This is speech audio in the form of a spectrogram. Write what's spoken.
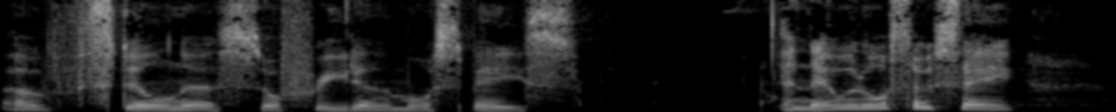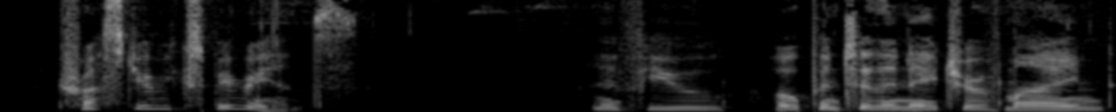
of stillness or freedom or space. And they would also say, trust your experience. If you open to the nature of mind,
